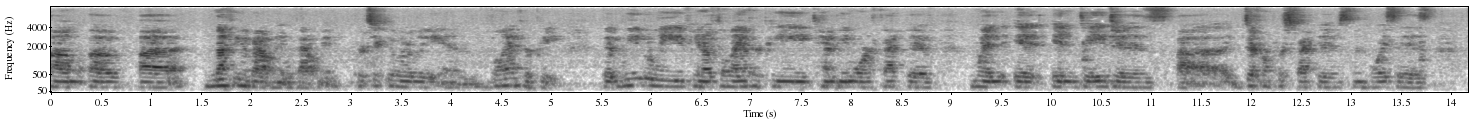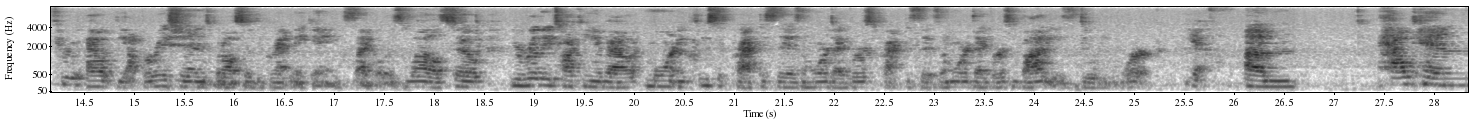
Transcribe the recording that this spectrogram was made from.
um, of uh, nothing about me without me, particularly in philanthropy. That we believe, you know, philanthropy can be more effective when it engages uh, different perspectives and voices throughout the operations, but also the grant making cycle as well. So you're really talking about more inclusive practices and more diverse practices and more diverse bodies doing work. Yes. Um, how can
